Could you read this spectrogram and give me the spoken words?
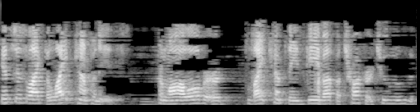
It's just like the light companies from all over. Light companies gave up a truck or two,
